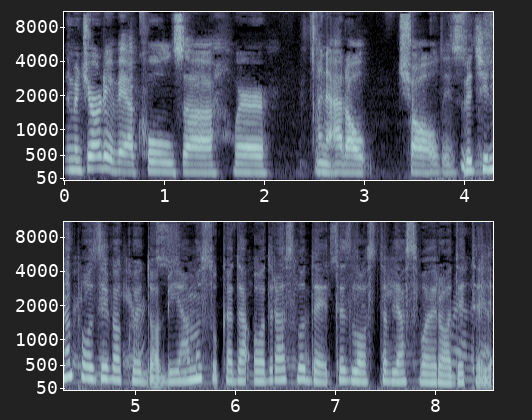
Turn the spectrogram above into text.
The majority of our calls are where an adult Većina poziva koje dobijamo su kada odraslo dete zlostavlja svoje roditelje,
